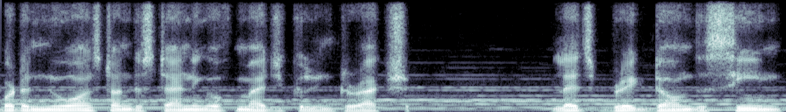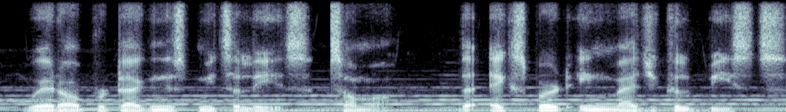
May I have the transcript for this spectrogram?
but a nuanced understanding of magical interaction. Let's break down the scene where our protagonist meets Elise Sama, the expert in magical beasts,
